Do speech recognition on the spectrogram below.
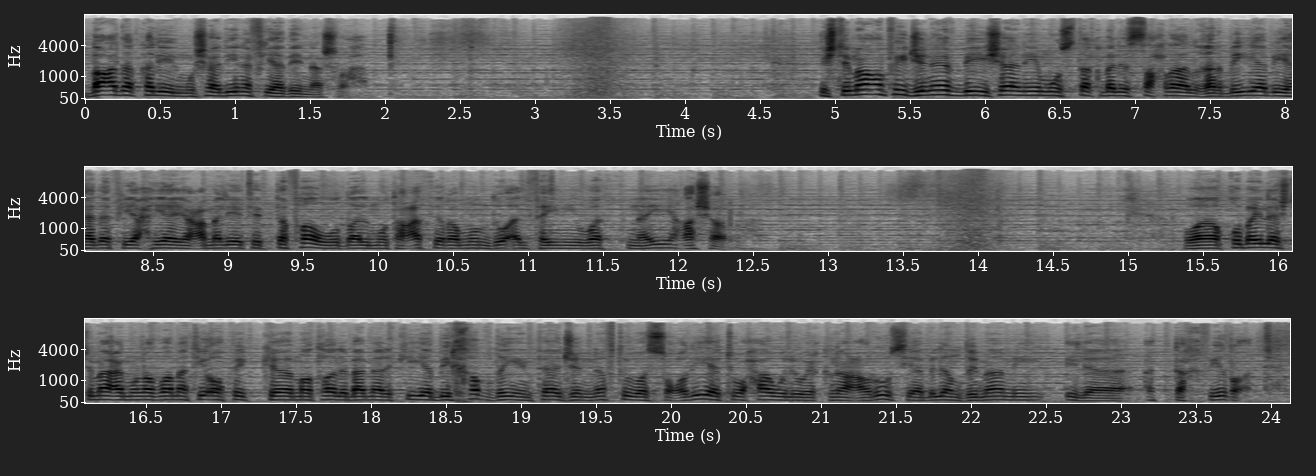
بعد قليل مشاهدين في هذه النشرة. اجتماع في جنيف بشأن مستقبل الصحراء الغربية بهدف إحياء عملية التفاوض المتعثرة منذ 2012 وقبيل اجتماع منظمة أوبك مطالب أمريكية بخفض إنتاج النفط والسعودية تحاول إقناع روسيا بالانضمام إلى التخفيضات.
